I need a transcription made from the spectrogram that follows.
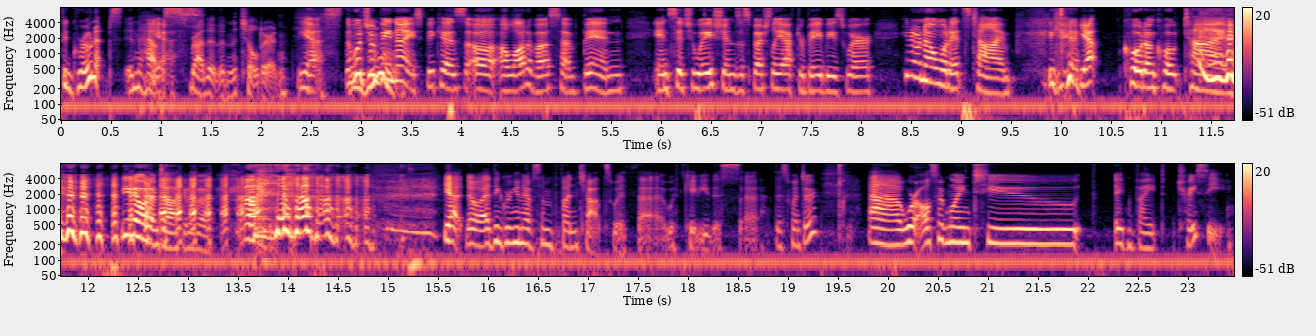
the grown-ups in the house Yes. rather than the children. Yes, th- which would Mm-hmm. be nice because uh, a lot of us have been in situations, especially after babies, where you don't know when it's time. Yep. Quote unquote time. you know what I'm talking about. Yeah, no, I think we're gonna have some fun chats with uh, with Katie this uh, this winter. Uh, we're also going to invite Tracy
